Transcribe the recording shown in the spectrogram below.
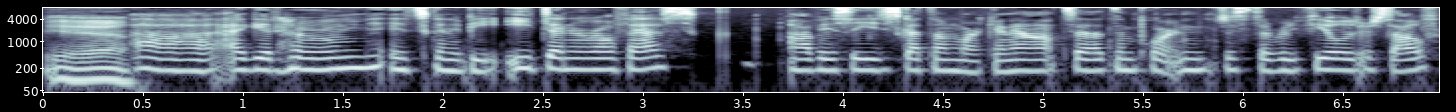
Yeah. Uh, I get home. It's going to be eat dinner real fast. Obviously, you just got done working out, so that's important just to refuel yourself.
